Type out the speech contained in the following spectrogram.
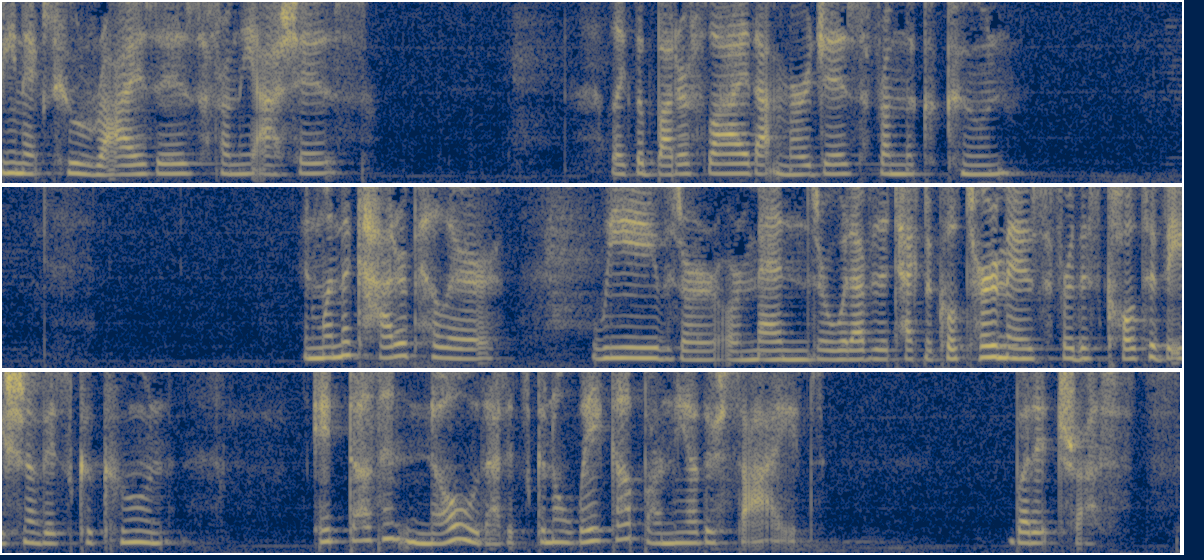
phoenix who rises from the ashes, like the butterfly that merges from the cocoon. And when the caterpillar weaves or, or mends, or whatever the technical term is for this cultivation of its cocoon, it doesn't know that it's going to wake up on the other side, but it trusts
